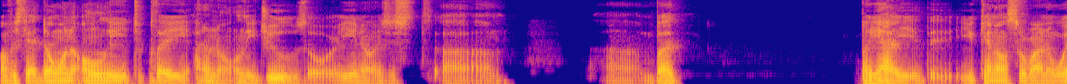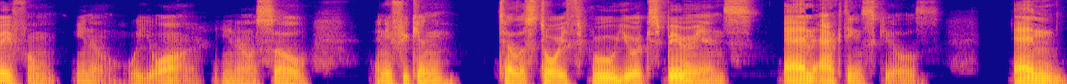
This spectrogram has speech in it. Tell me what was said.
obviously I don't want to only to play. I don't know only Jews or you know it's just. Um, um, but but yeah, you, you can also run away from you know who you are. You know, so and if you can tell a story through your experience and acting skills and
